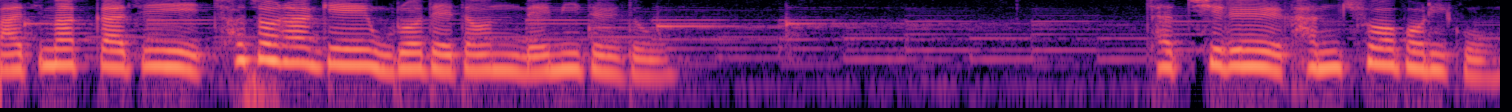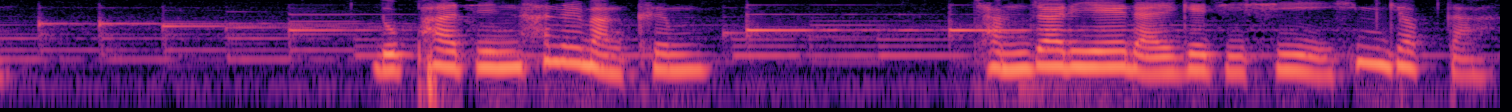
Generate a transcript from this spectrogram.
마지막까지 처절하게 울어대던 매미들도 자취를 감추어 버리고 높아진 하늘만큼 잠자리의 날개짓이 힘겹다.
